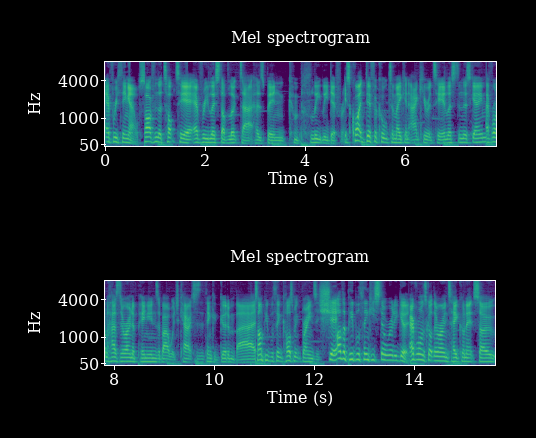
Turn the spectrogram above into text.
everything else. Apart from the top tier, every list I've looked at has been completely different. It's quite difficult to make an accurate tier list in this game. Everyone has their own opinions about which characters they think are good and bad. Some people think Cosmic Brainz is shit. Other people think he's still really good. Everyone's got their own take on it, so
